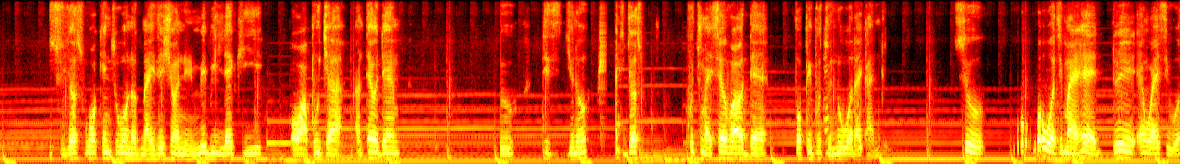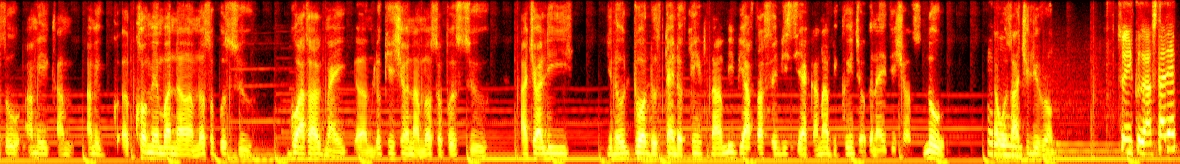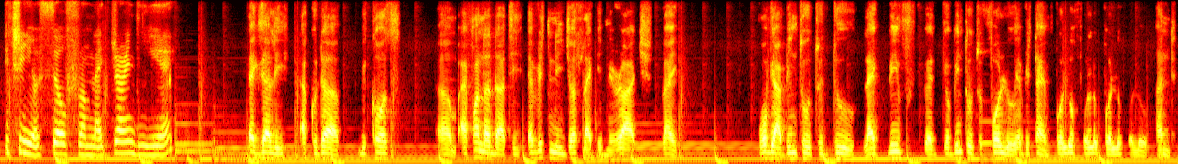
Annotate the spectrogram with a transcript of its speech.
to just walk into an organization in maybe Lekki or Abuja and tell them, to this, you know, to just put myself out there for people to know what I can do. So what was in my head during NYC was, oh, I'm a I'm I'm a, a core member now. I'm not supposed to go out of my um, location. I'm not supposed to actually, you know, do all those kind of things. Now maybe after service year, I cannot be going to organizations. No, oh. that was actually wrong. So you could have started pitching yourself from like during the year. Exactly, I could have because um, I found out that it, everything is just like a mirage. Like what we are being told to do, like being you're being told to follow every time, follow, follow, follow, follow, and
